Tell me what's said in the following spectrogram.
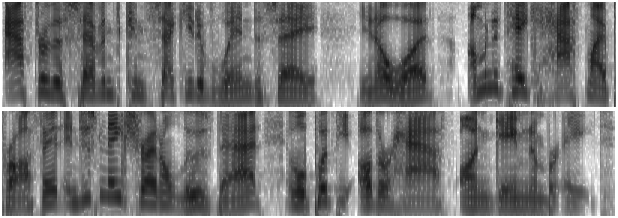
after the seventh consecutive win to say, you know what, I'm going to take half my profit and just make sure I don't lose that, and we'll put the other half on game number eight?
